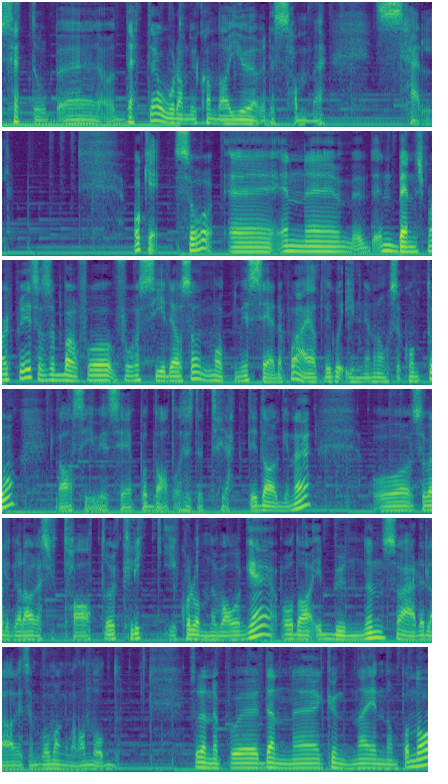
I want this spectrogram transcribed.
setter opp uh, dette, og hvordan du kan da gjøre det samme selv. Ok, så eh, en, en benchmark-pris, altså bare for, for, å si det også, måten vi ser det på er at vi går inn i en annonsekonto. La oss si vi ser på data de siste 30 dagene. Og så velger jeg da resultater og klikk i kolonnevalget, og da i bunnen så er det da liksom hvor mange man har nådd. Så denne, denne kunden er innom på nå,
